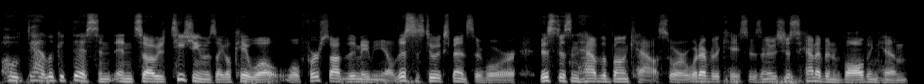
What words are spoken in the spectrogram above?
oh dad look at this and and so i was teaching him was like okay well well first off maybe you know this is too expensive or this doesn't have the bunkhouse or whatever the case is and it was just kind of involving him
